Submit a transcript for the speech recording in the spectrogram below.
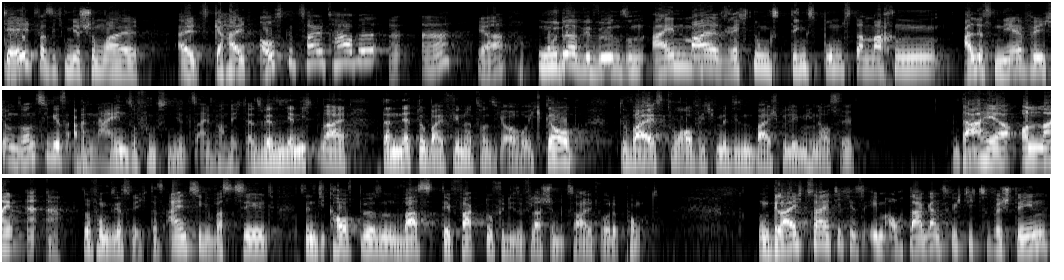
Geld, was ich mir schon mal als Gehalt ausgezahlt habe, äh, äh, ja, oder wir würden so ein einmal Rechnungsdingsbums da machen, alles nervig und sonstiges, aber nein, so funktioniert es einfach nicht. Also wir sind ja nicht mal dann netto bei 420 Euro. Ich glaube, du weißt, worauf ich mit diesem Beispiel eben hinaus will. Daher online, äh, äh, so funktioniert es nicht. Das Einzige, was zählt, sind die Kaufbörsen, was de facto für diese Flasche bezahlt wurde. Punkt. Und gleichzeitig ist eben auch da ganz wichtig zu verstehen,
